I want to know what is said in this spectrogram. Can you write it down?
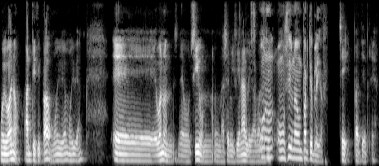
muy bueno, anticipado, muy bien, muy bien. Eh, bueno, sí, un- una semifinal, digamos. Un, un, sí, un partido playoff. Sí, partido playoff.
